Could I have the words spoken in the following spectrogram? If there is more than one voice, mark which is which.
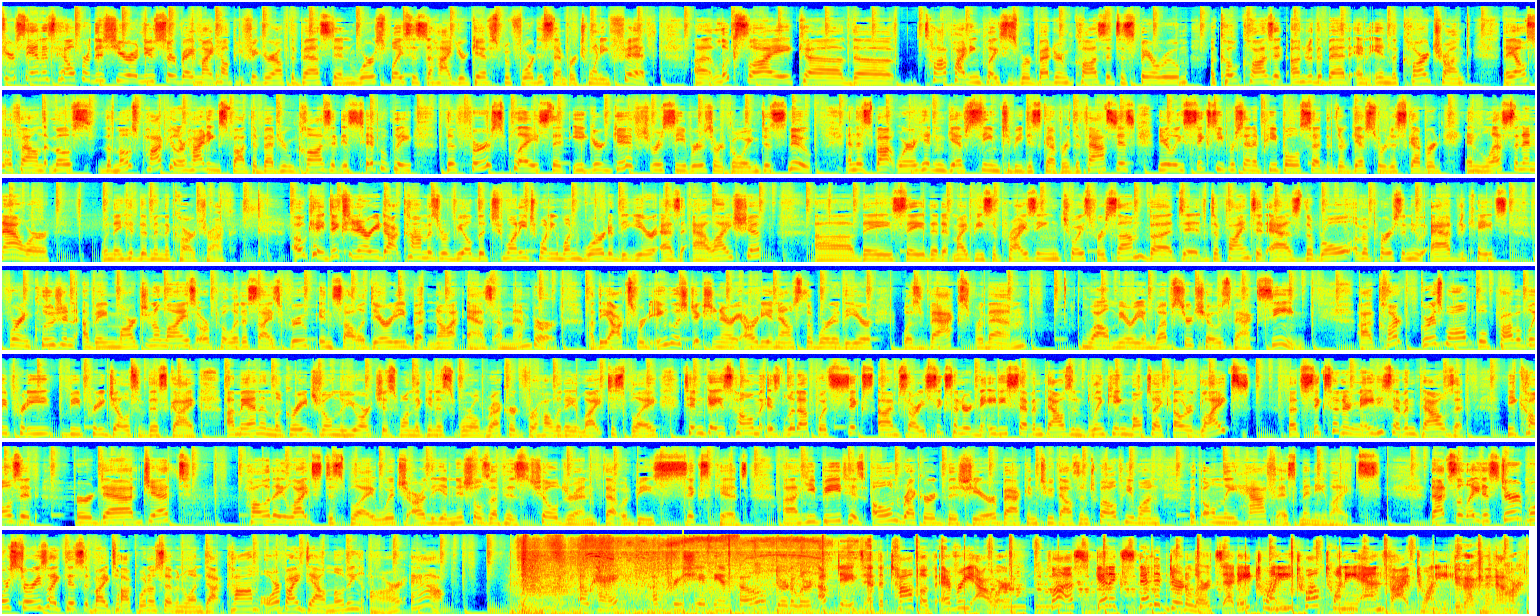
Speaker 1: If you're Santa's helper this year, a new survey might help you figure out the best and worst places to hide your gifts before December 25th. Uh, it looks like uh, the top hiding places were bedroom closets, a spare room, a coat closet, under the bed, and in the car trunk. They also found that most the most popular hiding spot, the bedroom closet, is typically the first place that eager gift receivers are going to snoop, and the spot where hidden gifts seem to be discovered the fastest. Nearly 60% of people said that their gifts were discovered in less than an hour when they hid them in the car trunk. Okay, dictionary.com has revealed the 2021 word of the year as allyship. Uh, they say that it might be surprising choice for some, but it defines it as the role of a person who advocates for inclusion of a marginalized or politicized group in solidarity, but not as a member. Uh, the Oxford English Dictionary already announced the word of the year was vax for them, while Merriam-Webster chose vaccine. Uh, Clark Griswold will probably pretty be pretty jealous of this guy. A man in LaGrangeville, New York, just won the Guinness World Record for holiday light display. Tim Gay's home is lit up with six, I'm sorry, 687,000 blinking multicolored lights. That's 687,000. He calls it Erdadjet holiday lights display, which are the initials of his children. That would be six kids. Uh, he beat his own record this year. Back in 2012, he won with only half as many lights. That's the latest dirt. More stories like this at mytalk1071.com or by downloading our app.
Speaker 2: Okay, appreciate the info.
Speaker 3: Dirt Alert updates at the top of every hour. Plus, get extended Dirt Alerts at 820, 1220, and 520.
Speaker 2: Be back in an hour.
